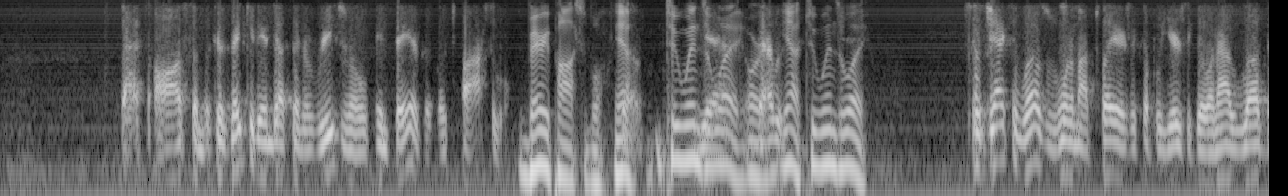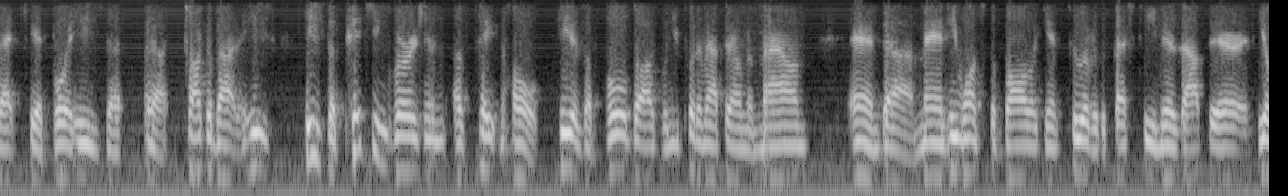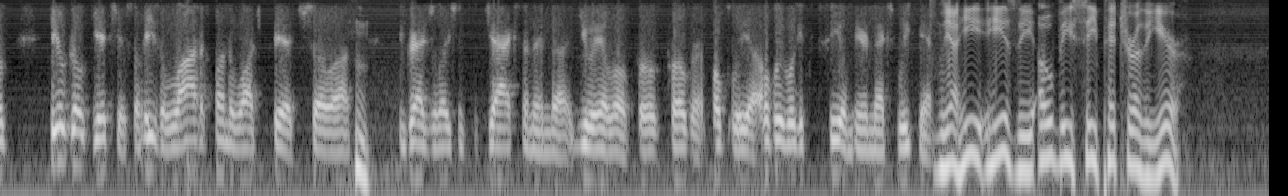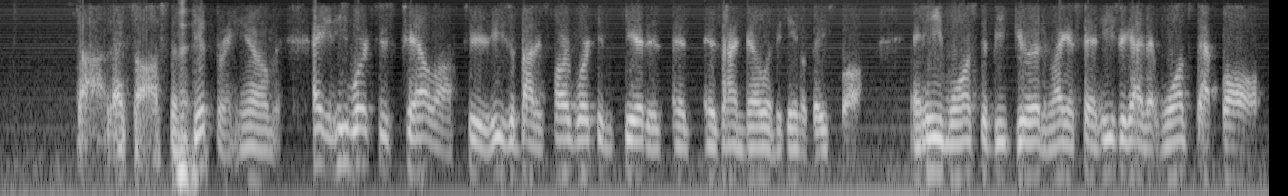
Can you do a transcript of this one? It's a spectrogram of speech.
That's awesome because they could end up in a regional in Fayetteville. It's possible. Very possible. Yeah, So, two wins yeah, away, or was- yeah, two wins away. So Jackson Wells was one of my players a couple of years ago, and I love that kid. Boy, he's uh, uh, talk about he's he's the pitching version of Peyton Holt. He is a bulldog when you put him out there on the mound, and uh, man, he wants the ball against whoever the best team is out there, and he'll he'll go get you. So he's a lot of fun to watch pitch. So uh, congratulations to Jackson and uh, UALO pro- program. Hopefully, uh, hopefully we'll get to see him here next weekend. Yeah, he he is the OVC pitcher of the year. Ah, that's awesome. Good for him. Hey, and he works his tail off too. He's about as hardworking kid as, as as I know in the game of baseball, and he wants to be good. And like I said, he's a guy that wants that ball.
